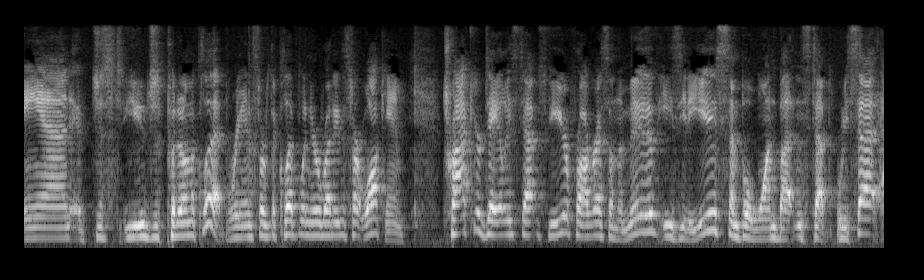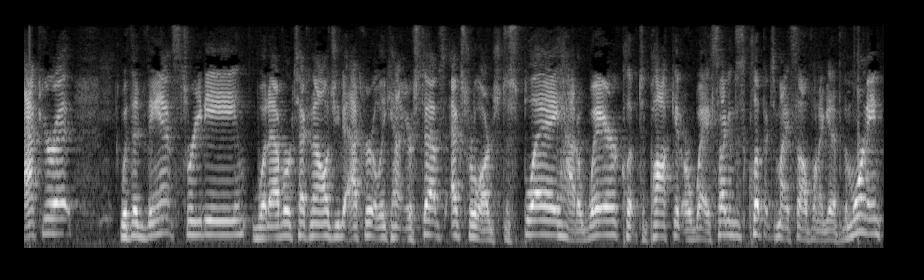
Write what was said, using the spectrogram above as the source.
and it just you just put it on the clip. Reinsert the clip when you're ready to start walking. Track your daily steps, view your progress on the move, easy to use, simple one button step reset, accurate, with advanced 3D, whatever technology to accurately count your steps, extra large display, how to wear, clip to pocket or weigh. So I can just clip it to myself when I get up in the morning,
